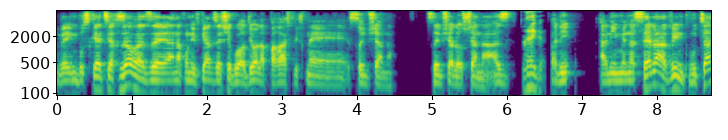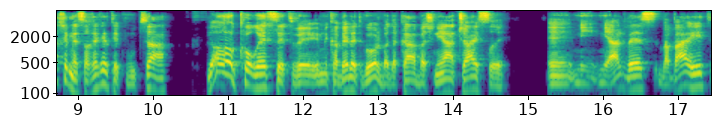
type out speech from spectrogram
ואם בוסקץ יחזור, אז אה, אנחנו נפגע על זה שגוורדיולה פרש לפני 20 שנה, 23 שנה. אז רגע. אני, אני מנסה להבין, קבוצה שמשחקת כקבוצה, לא קורסת ומקבלת גול בדקה, בשנייה ה-19 אה, מאלווס בבית,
